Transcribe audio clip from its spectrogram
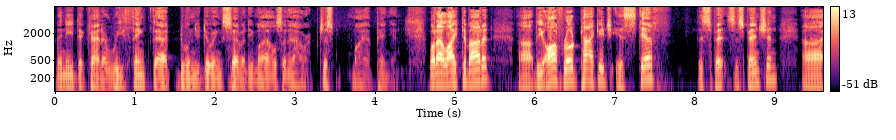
They need to kind of rethink that when you're doing 70 miles an hour. Just my opinion. What I liked about it, uh, the off road package is stiff, the sp- suspension, uh,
